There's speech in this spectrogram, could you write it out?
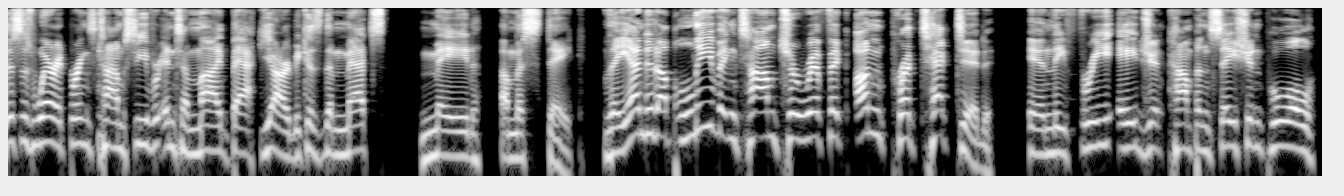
this is where it brings Tom Seaver into my backyard because the Mets made a mistake. They ended up leaving Tom Terrific unprotected in the free agent compensation pool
